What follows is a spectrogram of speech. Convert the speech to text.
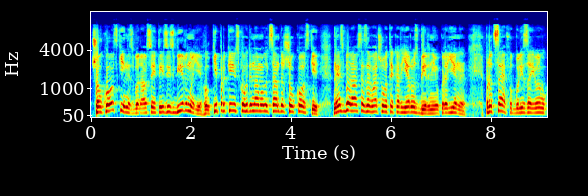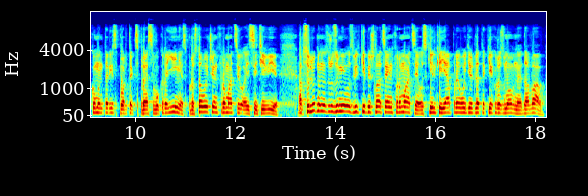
Шовковський не збирався йти зі збірної. Голкіпер київського Динамо Олександр Шовковський не збирався завершувати кар'єру у збірній України. Про це футболіст заявив у коментарі Спорт-Експрес в Україні, спростовуючи інформацію ICTV. Абсолютно не зрозуміло, звідки пішла ця інформація, оскільки я приводів для таких розмов не давав.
